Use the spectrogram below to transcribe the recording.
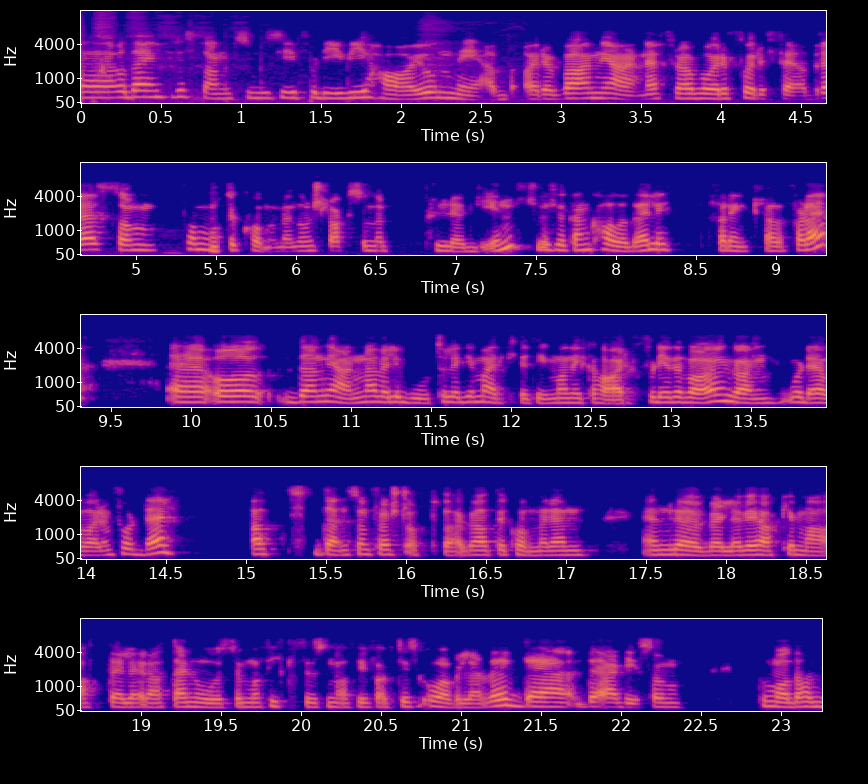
Eh, og det er interessant som du sier, fordi vi har jo nedarva en hjerne fra våre forfedre som på en måte kommer med noen slags sånne plug-ins, hvis vi kan kalle det litt forenkla for det. Eh, og den hjernen er veldig god til å legge merke til ting man ikke har. fordi det var jo en gang hvor det var en fordel at den som først oppdaga at det kommer en, en, løve eller vi har ikke mat, eller at det er noe som må fikses sånn at vi faktisk overlever, det, det er de som på en måte har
